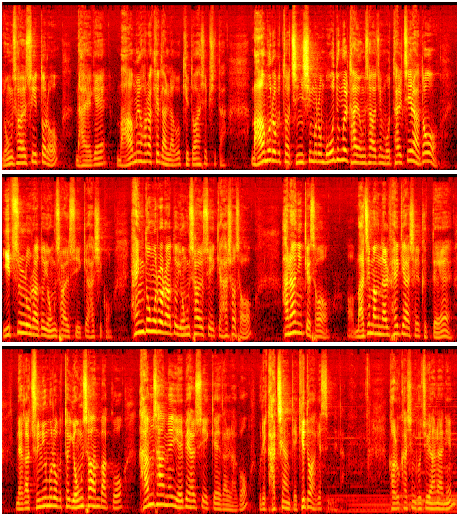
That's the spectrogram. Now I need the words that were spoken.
용서할 수 있도록 나에게 마음을 허락해 달라고 기도하십시다. 마음으로부터 진심으로 모든 걸 다 용서하지 못할지라도 입술로라도 용서할 수 있게 하시고 행동으로라도 용서할 수 있게 하셔서 하나님께서 어, 마지막 날 회개하실 그때 내가 주님으로부터 용서함 받고 감사하며 예배할 수 있게 해달라고 우리 같이 함께 기도하겠습니다. 거룩하신 구주의 하나님,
